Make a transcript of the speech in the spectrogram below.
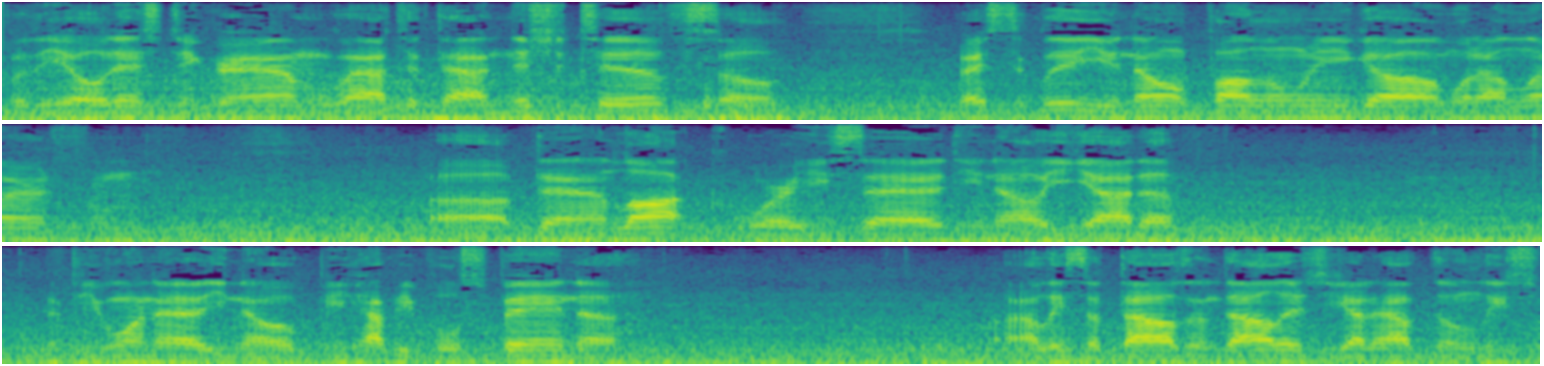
for the old Instagram. I'm glad I took that initiative. So basically, you know, I'm following uh, what I learned from uh, Dan Lok, where he said, you know, you gotta want to, you know, be have people spend uh, at least a thousand dollars, you got to have them at least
